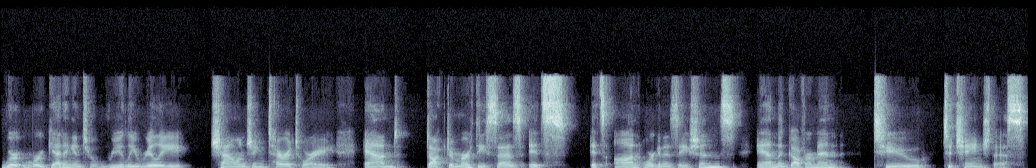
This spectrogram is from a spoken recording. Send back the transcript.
we're we're getting into really really challenging territory. And Dr. Murthy says it's it's on organizations and the government to to change this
